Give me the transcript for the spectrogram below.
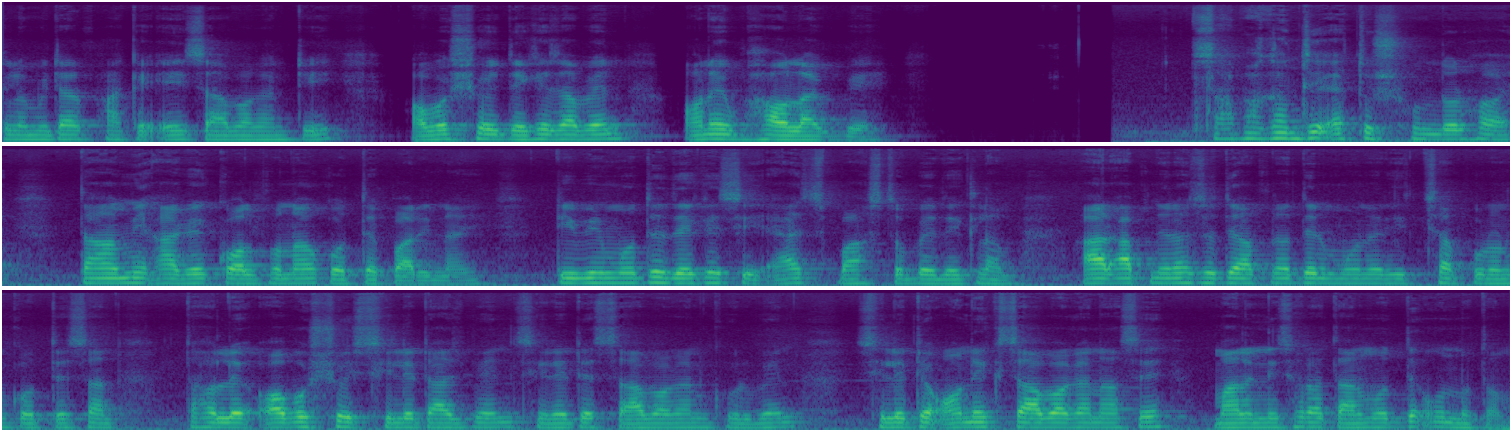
কিলোমিটার ফাঁকে এই চা বাগানটি অবশ্যই দেখে যাবেন, অনেক ভালো লাগবে। চা বাগান যে এত সুন্দর হয়, তা আমি আগে কল্পনাও করতে পারি নাই। টিভির মধ্যে দেখেছি অ্যাজ বাস্তবে দেখলাম। আর আপনারা যদি আপনাদের মনের ইচ্ছা পূরণ করতে চান, তাহলে অবশ্যই সিলেট আসবেন, সিলেটে চা বাগান ঘুরবেন। সিলেটে অনেক চা বাগান আছে, মালিনী ছড়া তার মধ্যে অন্যতম।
